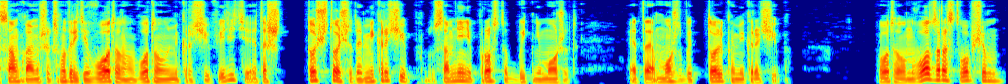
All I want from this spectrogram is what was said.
сам камешек. Смотрите, вот он, вот он микрочип. Видите? Это точно-точно, это микрочип. Сомнений просто быть не может. Это может быть только микрочип. Вот он возраст, в общем,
